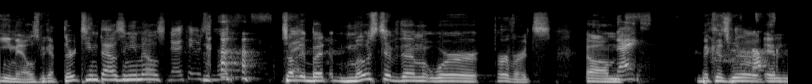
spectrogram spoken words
emails. We got 13,000 emails no i think it was more something but most of them were perverts um Nice. Because we were That's in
